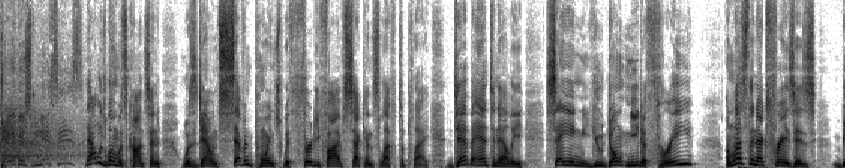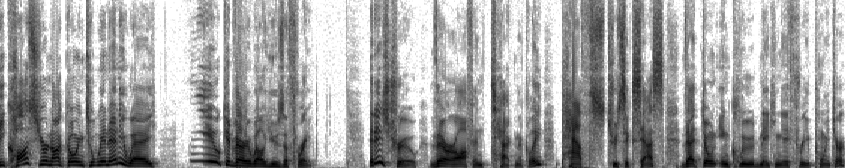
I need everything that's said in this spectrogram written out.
Davis misses. That was when Wisconsin was down seven points with 35 seconds left to play. Deb Antonelli saying you don't need a three? Unless the next phrase is, because you're not going to win anyway, you could very well use a three. It is true, there are often, technically, paths to success that don't include making a three pointer,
